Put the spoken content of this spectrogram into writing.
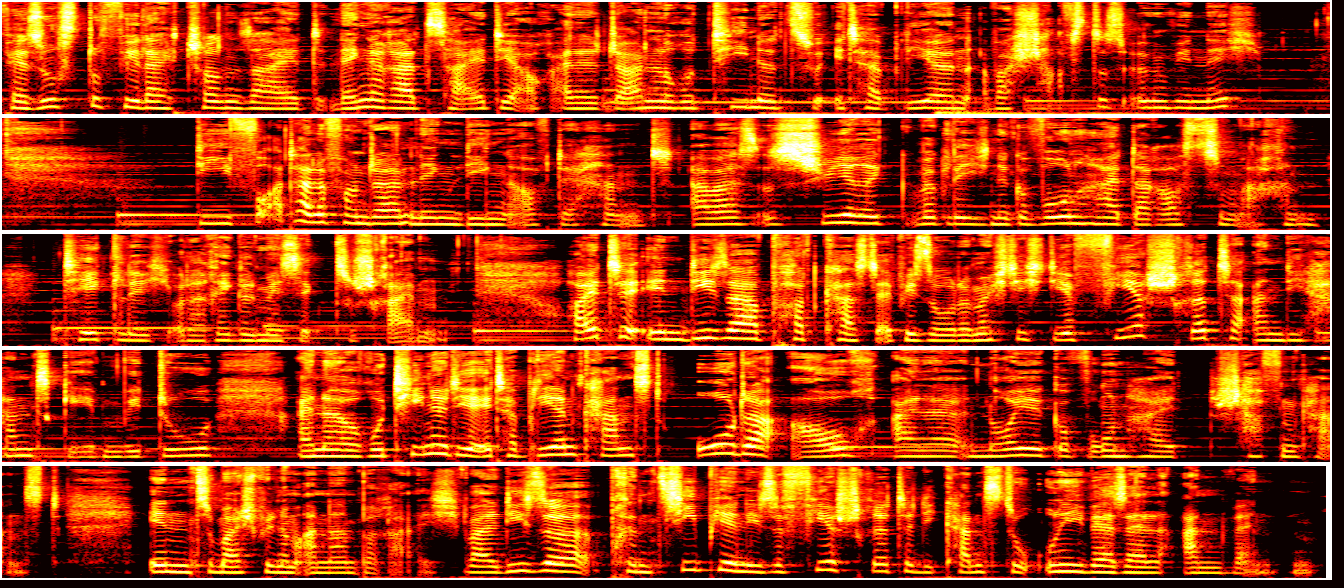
Versuchst du vielleicht schon seit längerer Zeit, dir auch eine Journal-Routine zu etablieren, aber schaffst es irgendwie nicht? Die Vorteile von Journaling liegen auf der Hand, aber es ist schwierig, wirklich eine Gewohnheit daraus zu machen, täglich oder regelmäßig zu schreiben. Heute in dieser Podcast-Episode möchte ich dir vier Schritte an die Hand geben, wie du eine Routine dir etablieren kannst oder auch eine neue Gewohnheit schaffen kannst, in zum Beispiel einem anderen Bereich, weil diese Prinzipien, diese vier Schritte, die kannst du universell anwenden.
